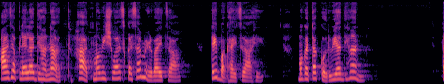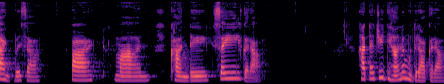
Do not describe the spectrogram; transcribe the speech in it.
आज आपल्याला ध्यानात हा आत्मविश्वास कसा मिळवायचा? ते बघायचं आहे. मग आता करूया ध्यान. ताट बसा पाठ मान खांदे सैल करा. हाताची ध्यान मुद्रा करा.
